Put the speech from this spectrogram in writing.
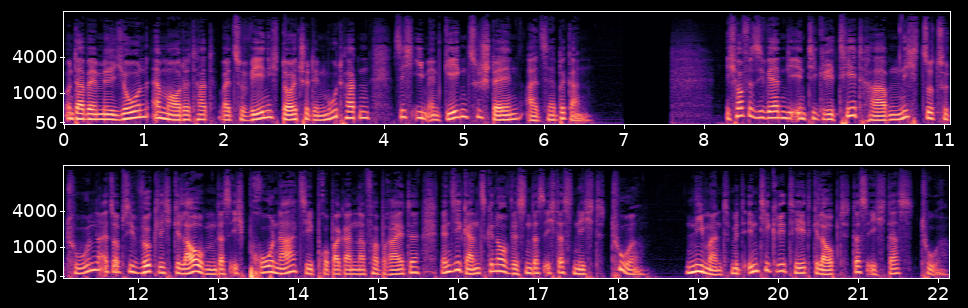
und dabei Millionen ermordet hat, weil zu wenig Deutsche den Mut hatten, sich ihm entgegenzustellen, als er begann. Ich hoffe, Sie werden die Integrität haben, nicht so zu tun, als ob Sie wirklich glauben, dass ich Pro-Nazi-Propaganda verbreite, wenn Sie ganz genau wissen, dass ich das nicht tue. Niemand mit Integrität glaubt, dass ich das tue.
